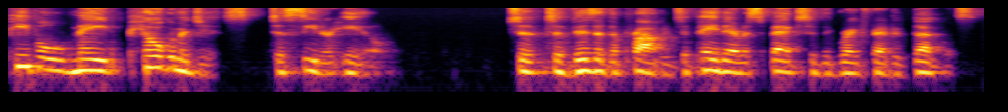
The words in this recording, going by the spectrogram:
People made pilgrimages to Cedar Hill to, to visit the property, to pay their respects to the great Frederick Douglass.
